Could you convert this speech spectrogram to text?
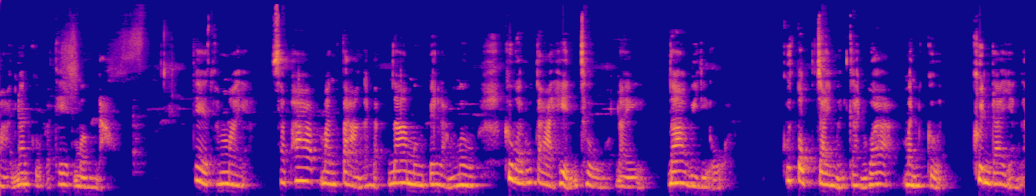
มานั่นคือประเทศเมืองหนาว แต่ทำไมสภาพมันต่างกันแบบหน้ามือเป็นหลังมือ คือวารุตาเห็นเธอในหน้าวิดีโออะคือตกใจเหมือนกันว่ามันเกิดขึ้นได้ยังไง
